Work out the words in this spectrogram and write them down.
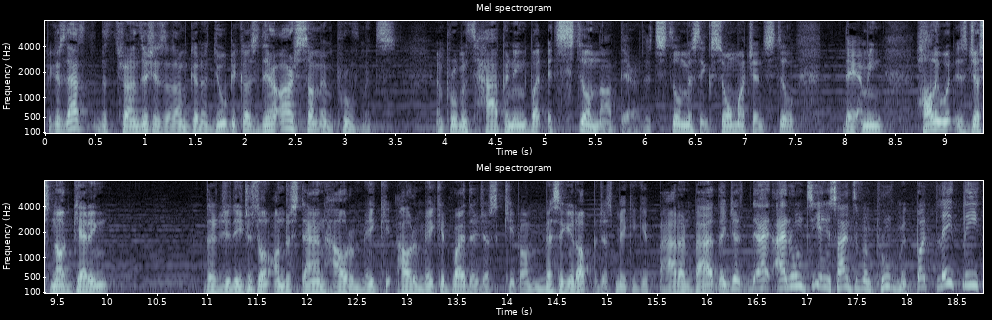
because that's the transitions that I'm going to do because there are some improvements. Improvements happening, but it's still not there. It's still missing so much and still they I mean Hollywood is just not getting they they just don't understand how to make it how to make it right. They just keep on messing it up, just making it bad and bad. They just I, I don't see any signs of improvement. But lately,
